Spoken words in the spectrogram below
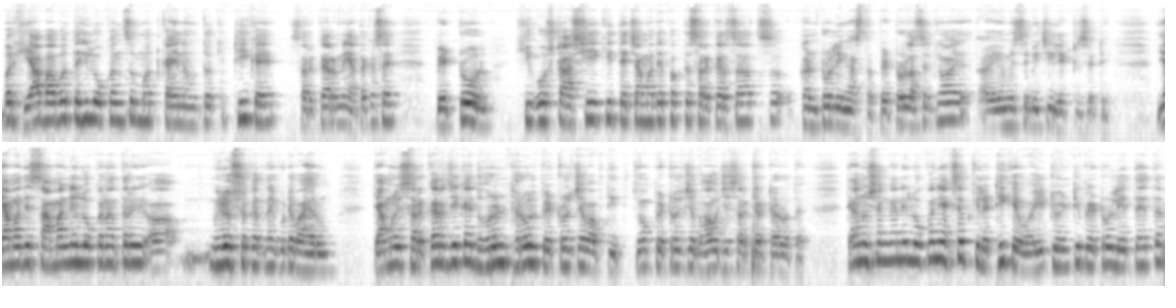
बरं ह्याबाबतही लोकांचं मत काय नव्हतं की ठीक आहे सरकारने आता कसं आहे पेट्रोल ही गोष्ट अशी आहे की त्याच्यामध्ये फक्त सरकारचाच कंट्रोलिंग असतं. पेट्रोल असेल किंवा एम एस सी बीची इलेक्ट्रिसिटी यामध्ये सामान्य लोकांना तर मिळू शकत नाही कुठे बाहेरून. त्यामुळे सरकार जे काही धोरण ठरवलं पेट्रोलच्या बाबतीत किंवा पेट्रोलचे भाव जे सरकार ठरवत आहे त्या अनुषंगाने लोकांनी ऍक्सेप्ट केलं. ठीक आहे ई ट्वेंटी पेट्रोल येत आहे तर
